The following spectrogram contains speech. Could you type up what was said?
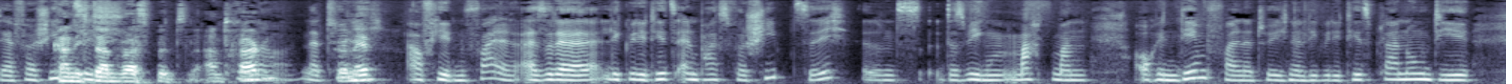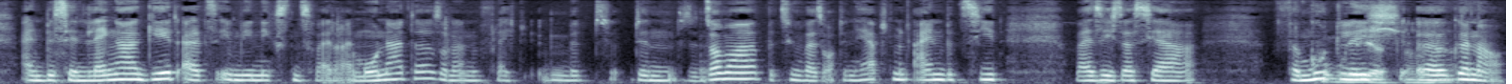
der verschiebt Kann ich sich. dann was beantragen? Genau, natürlich. Auf jeden Fall. Also der Liquiditätsengpass verschiebt sich. Und deswegen macht man auch in dem Fall natürlich eine Liquiditätsplanung, die ein bisschen länger geht als eben die nächsten zwei, drei Monate, sondern vielleicht mit den, den Sommer beziehungsweise auch den Herbst mit einbezieht, weil sich das ja vermutlich, dann, ja. äh, genau,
